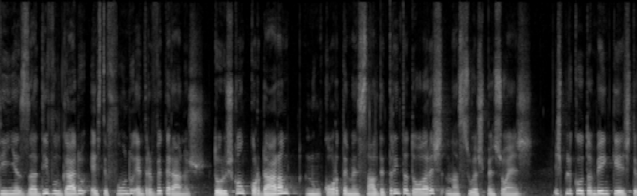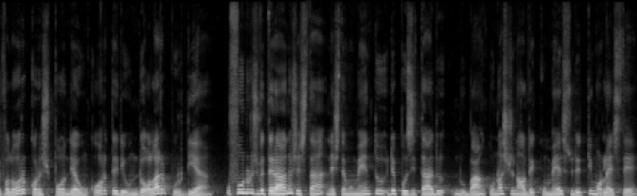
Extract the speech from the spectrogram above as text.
tinha já divulgado este fundo entre veteranos. Todos concordaram num corte mensal de 30 dólares nas suas pensões. Explicou também que este valor corresponde a um corte de um dólar por dia. O Fundo dos Veteranos está, neste momento, depositado no Banco Nacional de Comércio de Timor-Leste.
